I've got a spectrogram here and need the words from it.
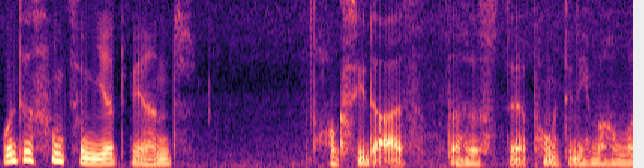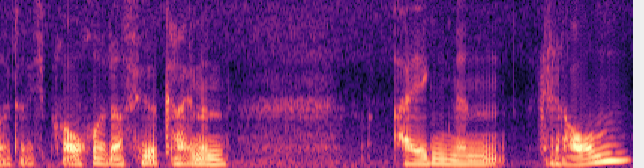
und es funktioniert, während Roxy da ist. Das ist der Punkt, den ich machen wollte. Ich brauche dafür keinen eigenen Raum,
